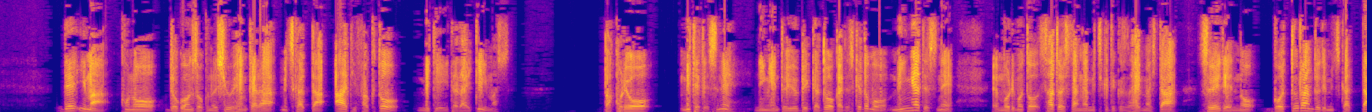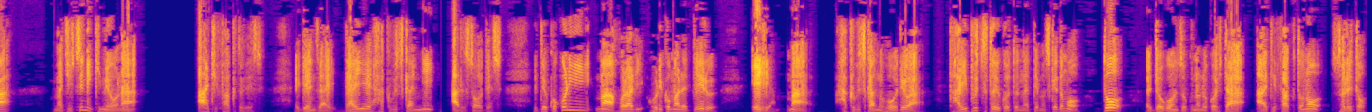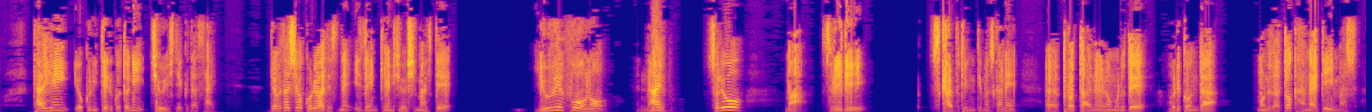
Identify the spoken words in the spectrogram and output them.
で、今、このドゴン族の周辺から見つかったアーティファクトを見ていただいています。まあ、これを見てですね、人間というべきかどうかですけども、みんなですね、森本聡さんが見つけてくださいました、スウェーデンのゴットランドで見つかった、まあ、実に奇妙なアーティファクトです。現在、大英博物館にあるそうです。で、ここに、まあ、彫り、彫り込まれているエイリアン、まあ、博物館の方では怪物ということになっていますけども、と、ドゴン族の残したアーティファクトのそれと大変よく似ていることに注意してください。で、私はこれはですね、以前検証しまして、UFO の内部、それを、まあ、3D スカルプティングと言いますかね、プロッターのようなもので掘り込んだものだと考えています。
